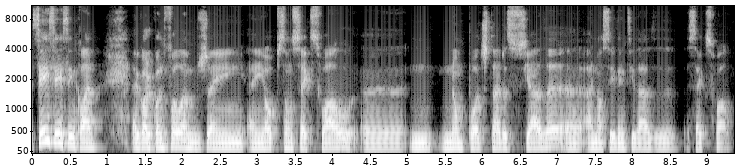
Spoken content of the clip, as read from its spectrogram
Sim, sim, sim, claro. Agora, quando falamos em, em opção sexual, uh, não pode estar associada à nossa identidade sexual.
